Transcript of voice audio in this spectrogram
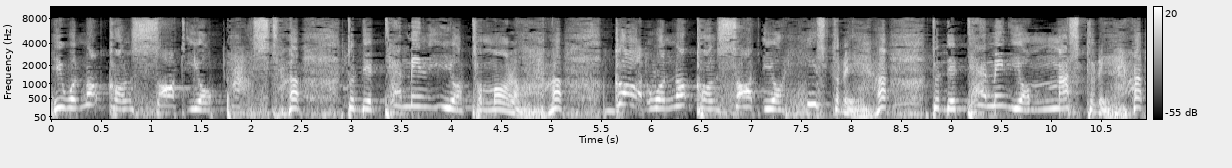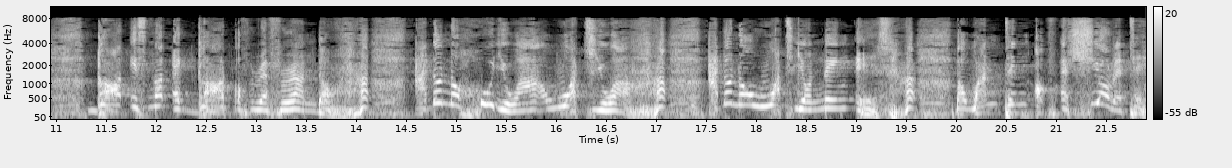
he will not consult your past to determine your tomorrow. God will not consult your history to determine your mastery. God is not a God of referendum. I don't know who you are, what you are. I don't know what your name is. But one thing of a surety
